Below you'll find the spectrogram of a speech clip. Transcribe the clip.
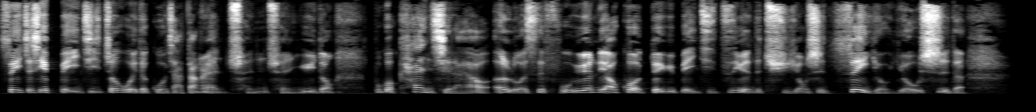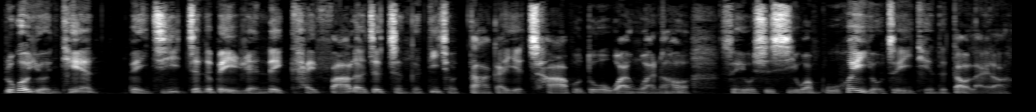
所以这些北极周围的国家当然蠢蠢欲动。不过看起来哈，俄罗斯幅员辽阔，对于北极资源的取用是最有优势的。如果有一天，北极真的被人类开发了，这整个地球大概也差不多玩完了哈，所以我是希望不会有这一天的到来啦。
